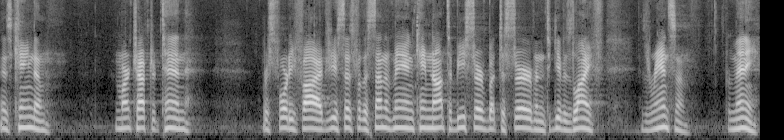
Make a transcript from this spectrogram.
in his kingdom. In Mark chapter 10, verse 45, Jesus says, For the Son of Man came not to be served, but to serve and to give his life as a ransom for many.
